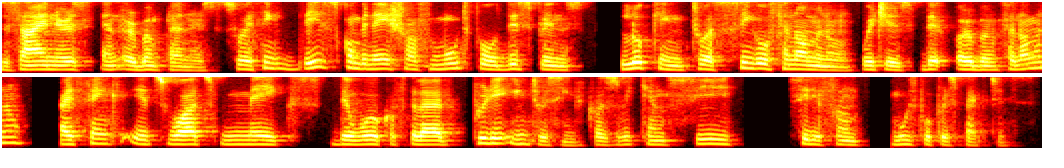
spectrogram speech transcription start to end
designers, and urban planners. So I think this combination of multiple disciplines looking to a single phenomenon, which is the urban phenomenon, I think it's what makes the work of the lab pretty interesting because we can see city from multiple perspectives.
